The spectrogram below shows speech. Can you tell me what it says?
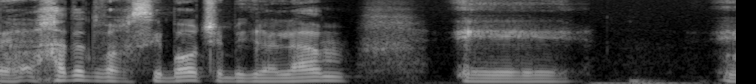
אחת הדבר, סיבות שבגללם אה, אה,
